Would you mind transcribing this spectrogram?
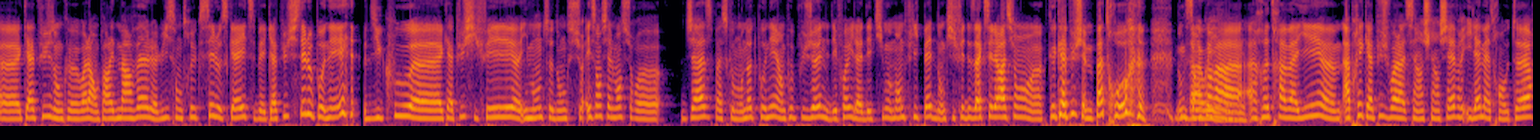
euh, Capuche, donc euh, voilà, on parlait de Marvel, lui son truc c'est le skate, mais Capuche c'est le poney. du coup, euh, Capuche il fait, il monte donc sur, essentiellement sur jazz parce que mon autre poney est un peu plus jeune et des fois il a des petits moments de flippette donc il fait des accélérations euh, que Capuche aime pas trop. Donc c'est bah encore à, retravailler. Euh, après Capuche voilà c'est un chien chèvre. Il aime être en hauteur.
